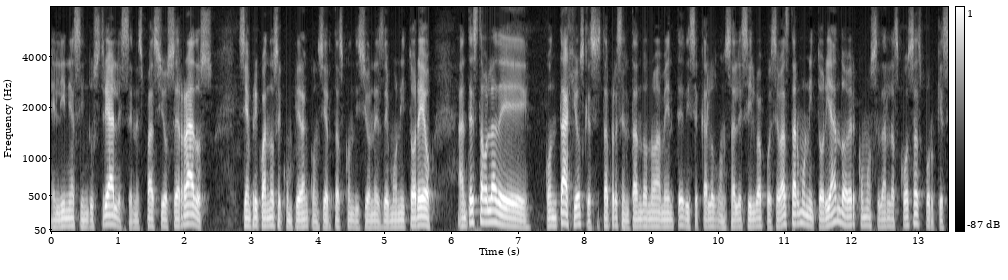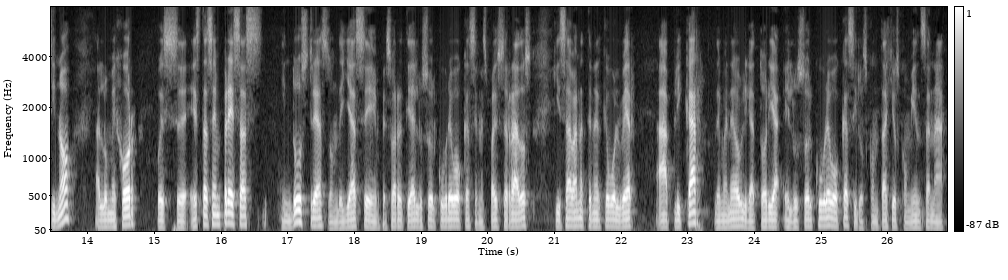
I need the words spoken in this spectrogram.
en líneas industriales, en espacios cerrados, siempre y cuando se cumplieran con ciertas condiciones de monitoreo. Ante esta ola de contagios que se está presentando nuevamente, dice Carlos González Silva, pues se va a estar monitoreando a ver cómo se dan las cosas, porque si no, a lo mejor pues eh, estas empresas, industrias, donde ya se empezó a retirar el uso del cubrebocas en espacios cerrados, quizá van a tener que volver a aplicar de manera obligatoria el uso del cubrebocas si los contagios comienzan a,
